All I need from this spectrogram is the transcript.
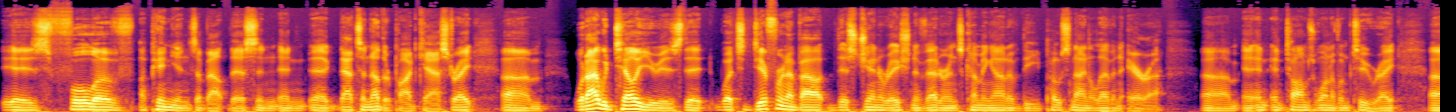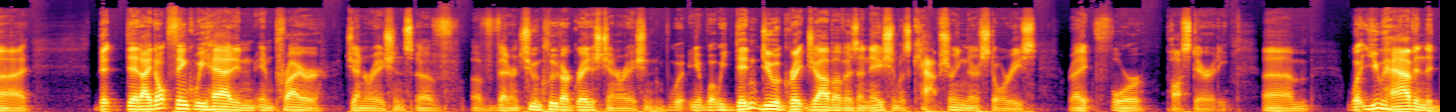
is full of opinions about this, and and uh, that's another podcast, right? Um, what I would tell you is that what's different about this generation of veterans coming out of the post 9/11 era, um, and, and Tom's one of them too, right? Uh, that that I don't think we had in in prior generations of of veterans, to include our greatest generation. What we didn't do a great job of as a nation was capturing their stories, right, for posterity. Um, what you have in the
